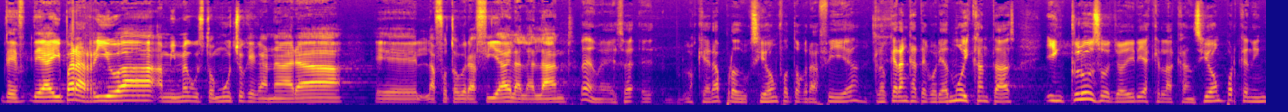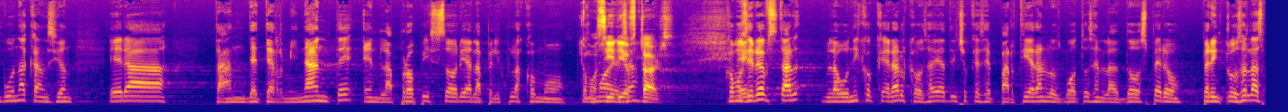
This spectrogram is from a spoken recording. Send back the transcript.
de, de ahí para arriba, a mí me gustó mucho que ganara eh, la fotografía de La La Land. Bueno, esa, eh, lo que era producción, fotografía, creo que eran categorías muy cantadas. Incluso yo diría que la canción, porque ninguna canción era tan determinante en la propia historia de la película como, Como City esa. of Stars. Como Eh, of Stars, lo único que era lo que vos habías dicho que se partieran los votos en las dos, pero, pero incluso las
